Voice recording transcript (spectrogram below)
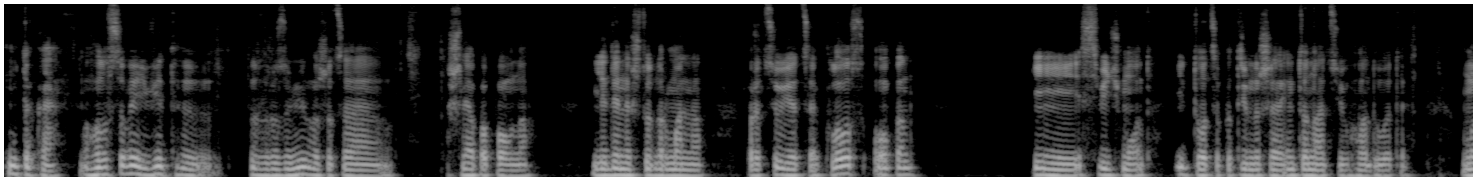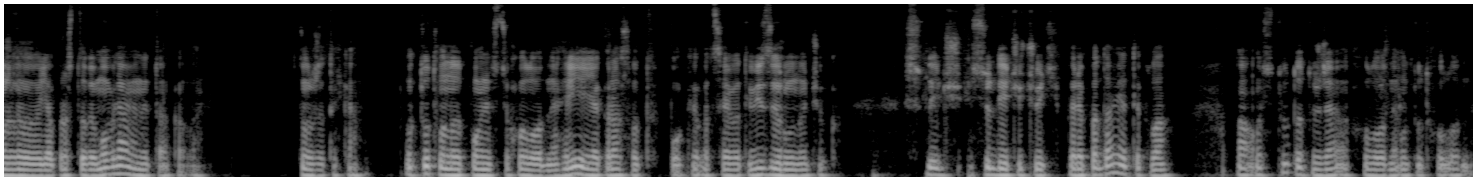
Ну таке. Голосовий від е, зрозуміло, що це шляпа повна. Єдине, що нормально працює, це close, open і switch mode. І то це потрібно ще інтонацію вгадувати. Можливо, я просто вимовляю не так, але то вже таке. Отут воно повністю холодне. Гріє якраз от поки оцей от візеруночок. Сюди, сюди чуть-чуть перепадає тепла, а ось тут от вже холодне, отут холодне.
